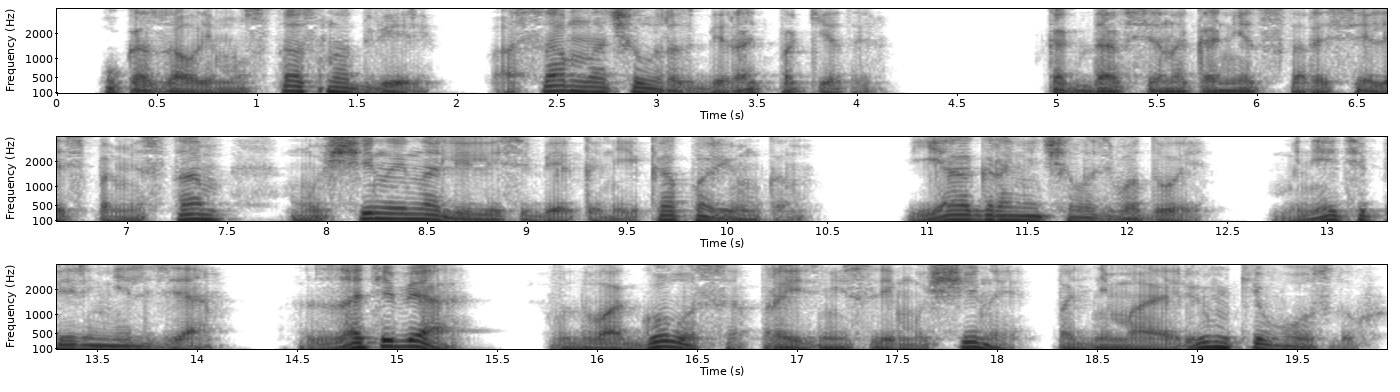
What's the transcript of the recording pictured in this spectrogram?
— указал ему Стас на дверь, а сам начал разбирать пакеты. Когда все наконец-то расселись по местам, мужчины налили себе коньяка по рюмкам. Я ограничилась водой. Мне теперь нельзя. «За тебя!» — в два голоса произнесли мужчины, поднимая рюмки в воздух.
